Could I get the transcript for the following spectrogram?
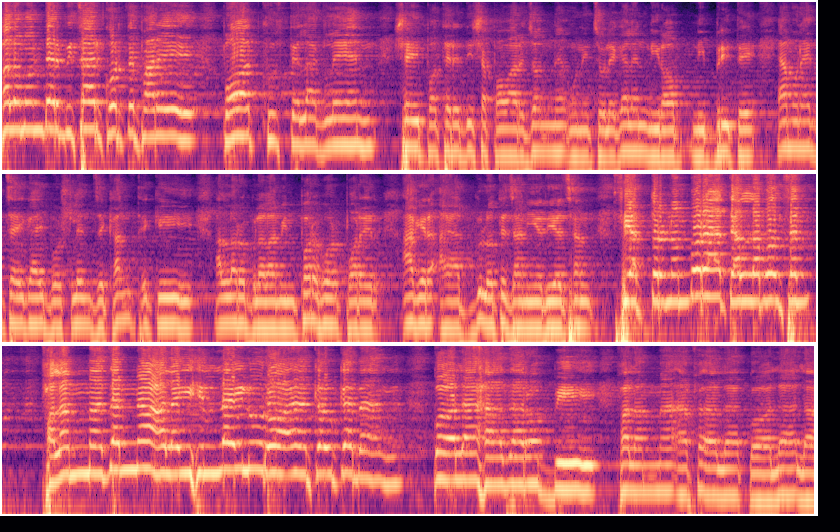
ভালো মন্দের বিচার করতে পারে পথ খুঁজতে লাগলেন সেই পথের দিশা পাওয়ার জন্য উনি চলে গেলেন নীরব নিবৃতে এমন এক জায়গায় বসলেন যেখান থেকে আল্লাহ রবুল আলমিন পরবর পরের আগের আয়াতগুলোতে জানিয়ে দিয়েছেন ছিয়াত্তর নম্বর আয়াতে আল্লাহ বলছেন ফালাম্মা জান্না আলাইহিল লাইলু রাআ কাওকাবান قال هذا ربي فلما أفل قال لا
